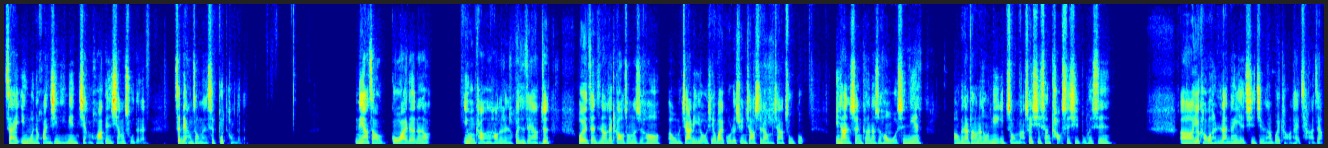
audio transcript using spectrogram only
在英文的环境里面讲话跟相处的人，这两种人是不同的人。你要找国外的那种英文考很好的人，会是怎样？就是。我有阵子，在高中的时候，呃，我们家里有一些外国的宣教士来我们家住过，印象很深刻。那时候我是念，呃，我跟他分享，那时候我念一中嘛，所以其实上考试其实不会是，呃，有考过很烂，但也其实基本上不会考得太差这样。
